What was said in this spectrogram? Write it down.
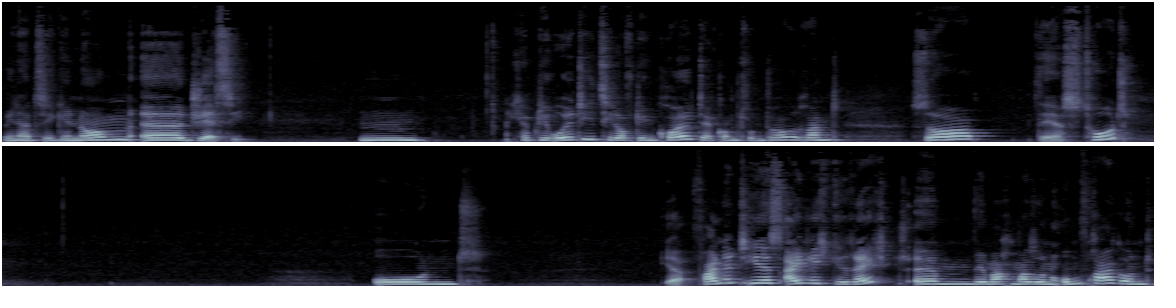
Wen hat sie genommen? Äh, Jessie. Hm, ich habe die Ulti, zieht auf den Colt, der kommt zum Tor gerannt. So, der ist tot. Und ja, fandet ihr es eigentlich gerecht? Ähm, wir machen mal so eine Umfrage und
